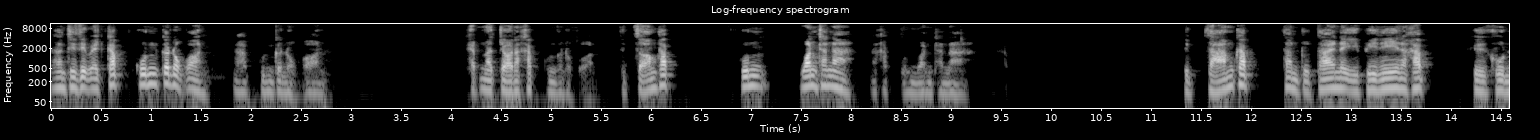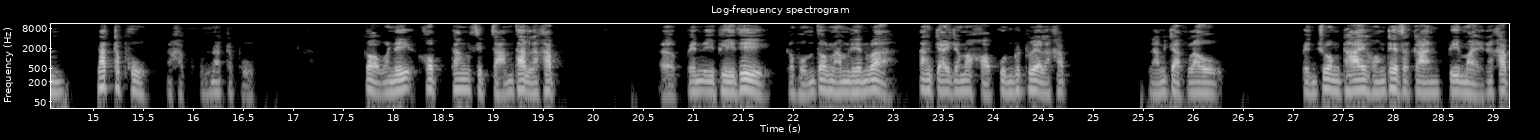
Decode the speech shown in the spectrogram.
ท่านที่สิบเอ็ดครับคุณกนกอ่อนนะครับ คุณกนกอ่อน แคปหน้าจอนะครับ คุณกนกอ่อนสิบสองครับ คุณวันธนานะครับ คุณวันธนาสิบสามครับ ท่านสุดท้ายในอีพีนี้นะครับ คือคุณนัทภูนะครับ คุณนัทภูก็วันนี้ครบทั้งสิบสามท่านแล้วครับเออเป็นอีพีที่กับผมต้องนำเรียนว่าตั้งใจจะมาขอบคุณเพื่อนๆแล้วครับ หลังจากเราเป็นช่วงท้ายของเทศกาลปีใหม่นะครับ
